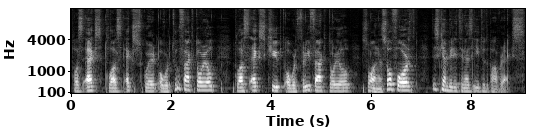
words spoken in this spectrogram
plus x plus x squared over 2 factorial plus x cubed over 3 factorial, so on and so forth. This can be written as e to the power x,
